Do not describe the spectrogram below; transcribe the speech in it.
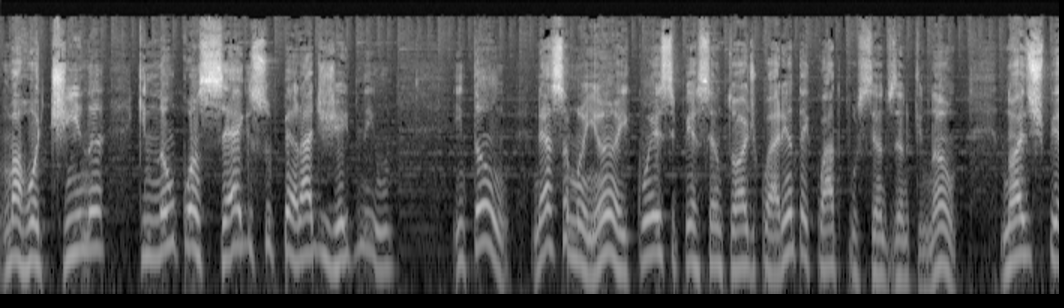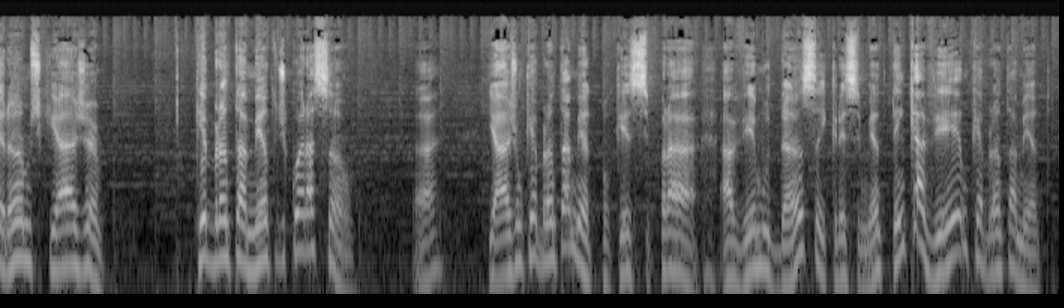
uma rotina que não consegue superar de jeito nenhum. Então, nessa manhã e com esse percentual de 44% dizendo que não, nós esperamos que haja quebrantamento de coração. Tá? Que haja um quebrantamento, porque se para haver mudança e crescimento tem que haver um quebrantamento.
